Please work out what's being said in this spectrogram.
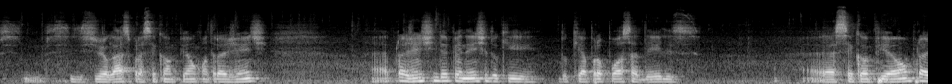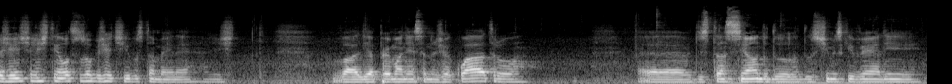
se, se jogasse para ser campeão contra a gente, é, para a gente, independente do que, do que a proposta deles é ser campeão, para a gente, a gente tem outros objetivos também, né? A gente vale a permanência no G4, é, distanciando do, dos times que vêm ali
